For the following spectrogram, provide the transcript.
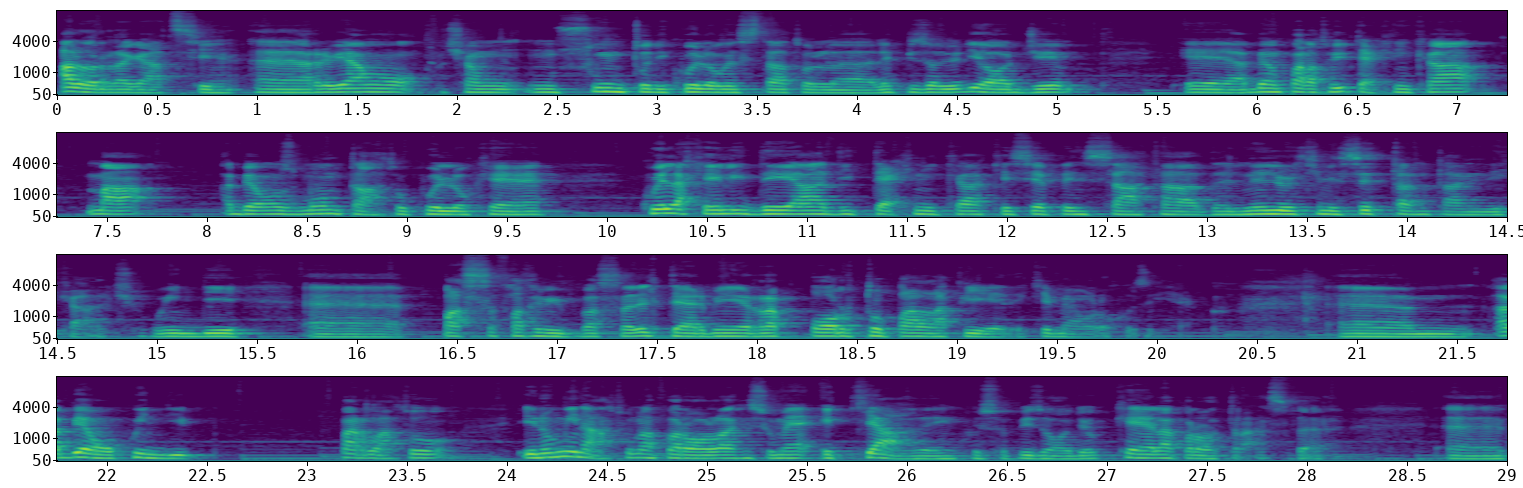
Allora ragazzi, eh, arriviamo, facciamo un sunto di quello che è stato l'episodio di oggi. Eh, abbiamo parlato di tecnica, ma abbiamo smontato quello che è quella che è l'idea di tecnica che si è pensata del- negli ultimi 70 anni di calcio. Quindi eh, passa- fatemi passare il termine, il rapporto palla-piede, chiamiamolo così. Ecco. Ehm, abbiamo quindi parlato e nominato una parola che secondo me è chiave in questo episodio, che è la parola transfer. Eh,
